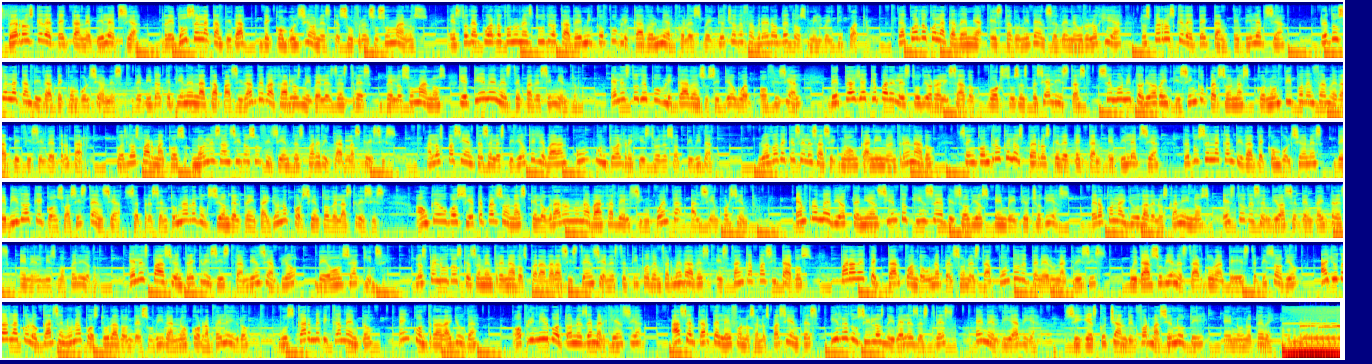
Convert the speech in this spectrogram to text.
Los perros que detectan epilepsia reducen la cantidad de convulsiones que sufren sus humanos. Esto de acuerdo con un estudio académico publicado el miércoles 28 de febrero de 2024. De acuerdo con la Academia Estadounidense de Neurología, los perros que detectan epilepsia reducen la cantidad de convulsiones debido a que tienen la capacidad de bajar los niveles de estrés de los humanos que tienen este padecimiento. El estudio publicado en su sitio web oficial detalla que para el estudio realizado por sus especialistas se monitoreó a 25 personas con un tipo de enfermedad difícil de tratar, pues los fármacos no les han sido suficientes para evitar las crisis. A los pacientes se les pidió que llevaran un puntual registro de su actividad. Luego de que se les asignó un canino entrenado, se encontró que los perros que detectan epilepsia reducen la cantidad de convulsiones debido a que con su asistencia se presentó una reducción del 31% de las crisis, aunque hubo 7 personas que lograron una baja del 50 al 100%. En promedio tenían 115 episodios en 28 días, pero con la ayuda de los caninos esto descendió a 73 en el mismo periodo. El espacio entre crisis también se amplió de 11 a 15. Los peludos que son entrenados para dar asistencia en este tipo de enfermedades están capacitados para detectar cuando una persona está a punto de tener una crisis, cuidar su bienestar durante este episodio, ayudarla a colocarse en una postura donde su vida no corra peligro, buscar medicamento, encontrar ayuda, oprimir botones de emergencia, acercar teléfonos a los pacientes y reducir los niveles de estrés en el día a día. Sigue escuchando información útil en 1TV.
